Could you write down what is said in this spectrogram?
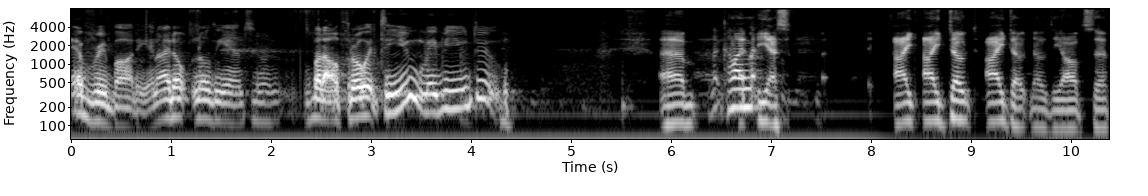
everybody? And I don't know the answer, but I'll throw it to you. Maybe you do. Um, Can I? Yes, I, I don't I don't know the answer.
